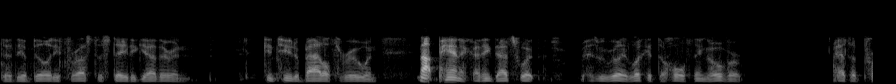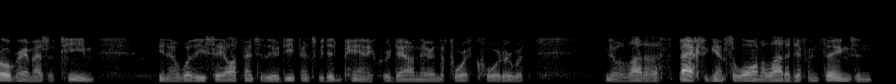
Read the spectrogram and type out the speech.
the, the ability for us to stay together and continue to battle through and not panic. I think that's what, as we really look at the whole thing over, as a program, as a team, you know, whether you say offensively or defense, we didn't panic. We're down there in the fourth quarter with, you know, a lot of backs against the wall and a lot of different things, and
